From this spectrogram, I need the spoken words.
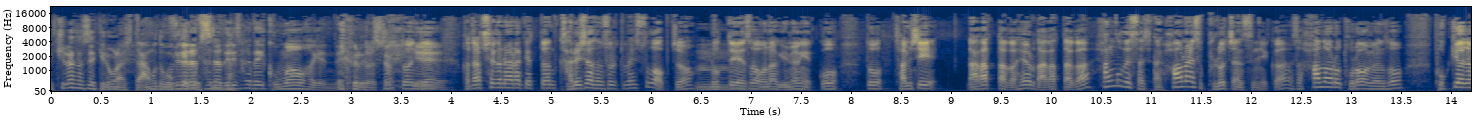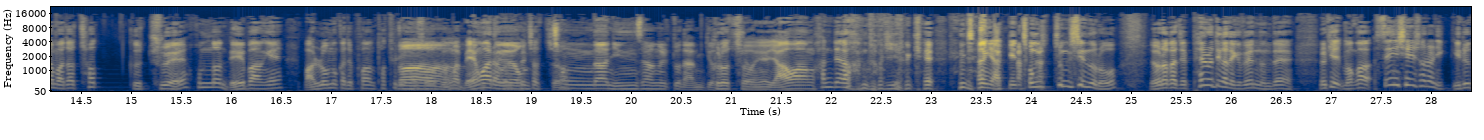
퀼란 선수의 기록을 아직도 아무도 못 우리나라 있습니다. 타자들이 상당히 고마워하겠네. 그렇죠. 또 이제 예. 가장 최근에 활약했던 가르시아 선수를 또할 수가 없죠. 음. 롯데에서 워낙 유명했고 또 잠시 나갔다가 해외로 나갔다가 한국에서 다시 아니, 한화에서 불렀지 않습니까? 그래서 한화로 돌아오면서 복귀하자마자 첫 그 주에 홈런 4방에 말로홈런까지 터트리면서 정말 맹활약을 펼쳤죠. 엄청난 인상을 또 남겼죠. 그렇죠. 예, 야왕 한대하 감독이 이렇게 굉장히 청, 충신으로 여러 가지 패러디가 되기도 했는데 이렇게 뭔가 센세이션을 일- 일으,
